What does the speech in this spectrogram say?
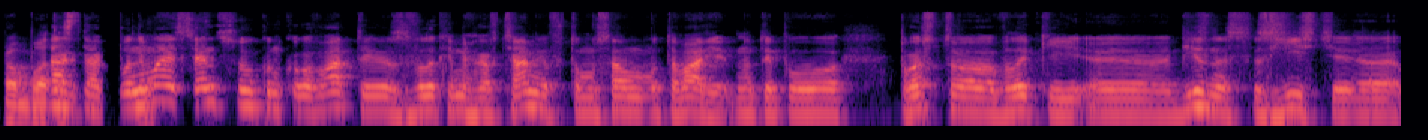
Пробувати Так, так, бо немає сенсу конкурувати з великими гравцями в тому самому товарі. Ну, типу, просто великий е, бізнес з'їсть, е,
